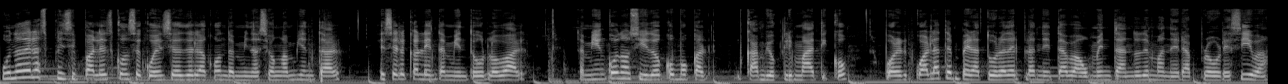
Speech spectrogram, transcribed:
Una de las principales consecuencias de la contaminación ambiental es el calentamiento global, también conocido como cambio climático, por el cual la temperatura del planeta va aumentando de manera progresiva,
